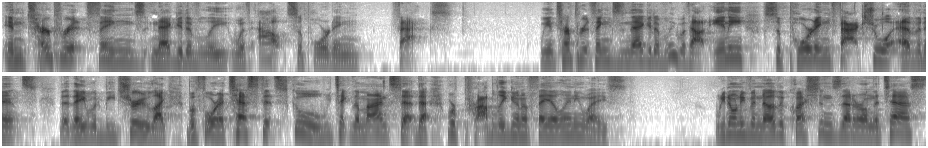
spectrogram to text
interpret things negatively without supporting facts. We interpret things negatively without any supporting factual evidence that they would be true. Like before a test at school, we take the mindset that we're probably going to fail anyways. We don't even know the questions that are on the test.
